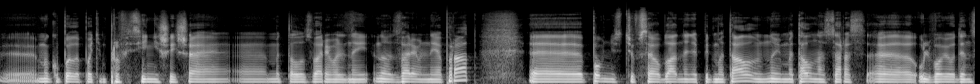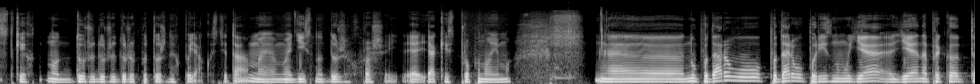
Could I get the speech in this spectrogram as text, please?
Е, Ми купили потім професійніший ще е, металозварювальний ну, зварювальний апарат, е, повністю все обладнання під метал. Ну і метал у нас зараз у Львові один з таких ну, дуже дуже потужних по якості. Та? Ми, ми дійсно дуже хорошу якість пропонуємо. Ну, по дереву, по дереву по-різному є. Є, наприклад.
